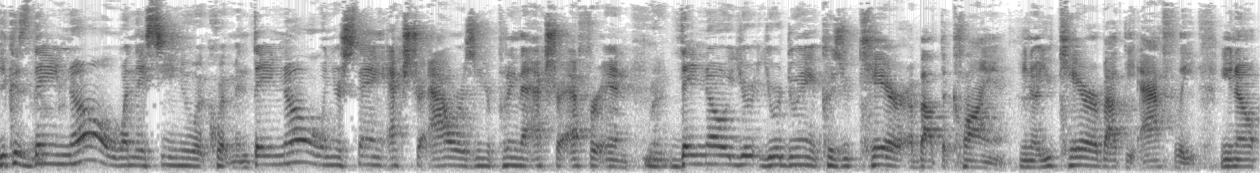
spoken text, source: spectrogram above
because they know when they see new equipment. They know when you're staying extra hours and you're putting that extra effort in. Right. They know you're you're doing it because you care about the client. You know, you care about the athlete. You know.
